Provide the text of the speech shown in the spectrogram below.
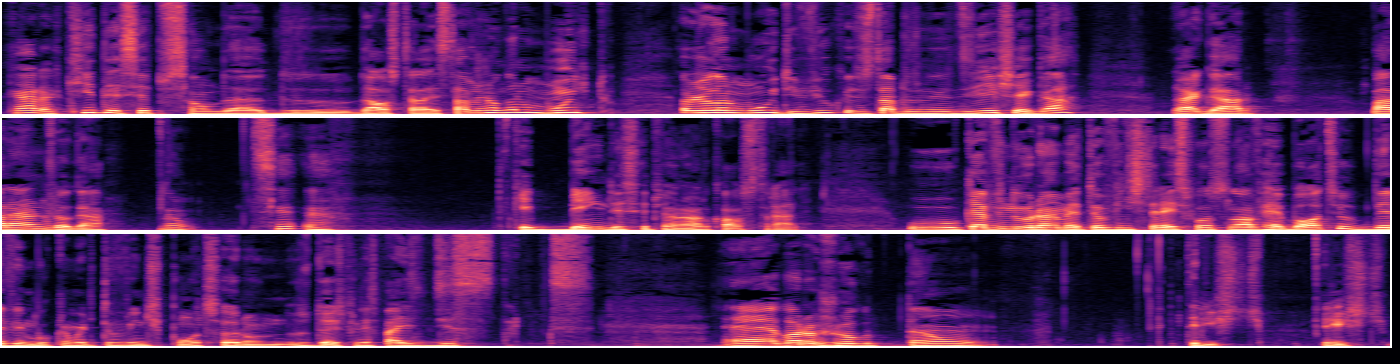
cara, que decepção da, do, da Austrália. Eles estavam jogando muito. Estavam jogando muito e viu que os Estados Unidos ia chegar, largaram. Pararam de jogar. Não. Ah, fiquei bem decepcionado com a Austrália. O Kevin Durant meteu 23 pontos, 9 rebotes, e o Devin Booker meteu 20 pontos, foram os dois principais destaques. É agora o jogo tão triste, triste,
